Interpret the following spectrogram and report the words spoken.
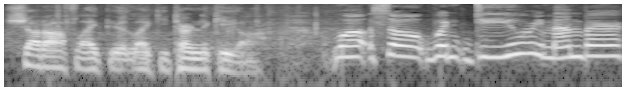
shut off like like you turned the key off. Well, so when do you remember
